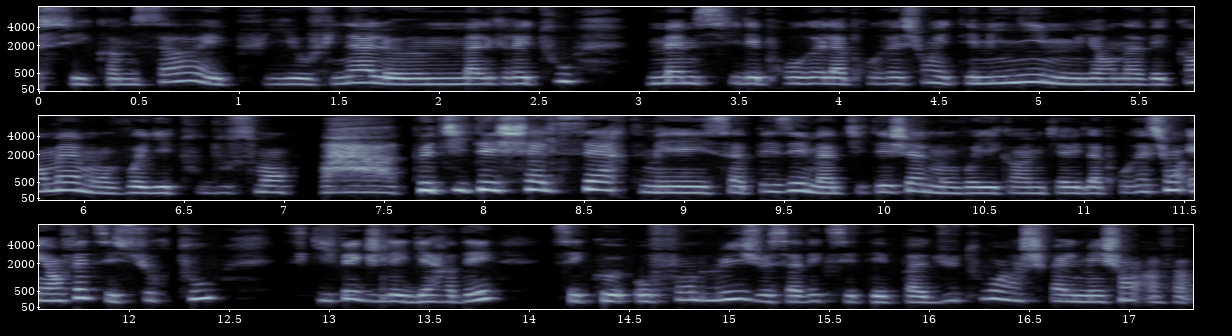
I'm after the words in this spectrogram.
c'est comme ça. Et puis au final, malgré tout, même si les la progression était minime, il y en avait quand même. On le voyait tout doucement. Ah, petite échelle certes, mais ça pesait. Mais à petite échelle, mais on voyait quand même qu'il y avait de la progression. Et en fait, c'est surtout ce qui fait que je l'ai gardé, c'est que au fond de lui, je savais que c'était pas du tout un cheval méchant. Enfin,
